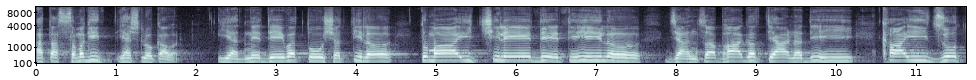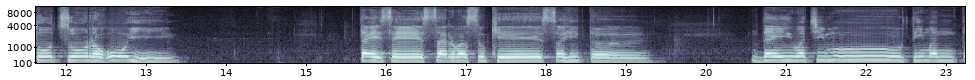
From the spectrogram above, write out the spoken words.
आता समगीत ह्या श्लोकावर यज्ञ देव तो शतील तुम्हा इच्छिले देतील ज्यांचा भाग त्या नदी खाई जो तो चोर होई। तैसे सर्व सुखे सहित दैवची मूर्तिमंत.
